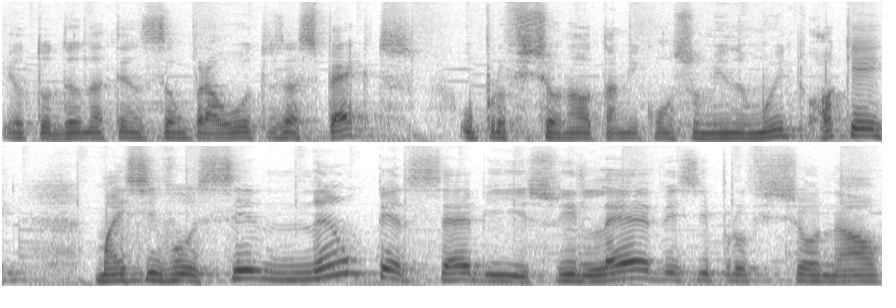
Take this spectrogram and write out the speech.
eu estou dando atenção para outros aspectos, o profissional está me consumindo muito, ok. Mas se você não percebe isso e leva esse profissional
